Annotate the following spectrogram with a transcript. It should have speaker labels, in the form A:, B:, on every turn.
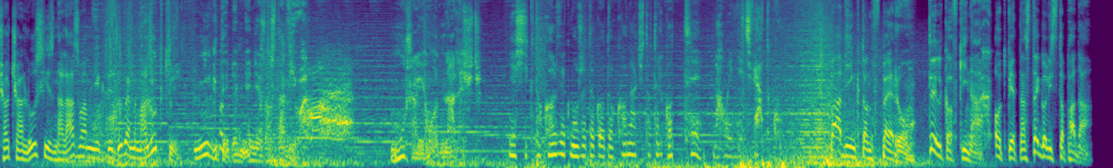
A: Ciocia Lucy znalazła mnie, gdy byłem malutki.
B: Nigdy by mnie nie zostawiła. Muszę ją odnaleźć.
C: Jeśli ktokolwiek może tego dokonać, to tylko ty, mały niedźwiadku.
D: Paddington w Peru. Tylko w kinach. Od 15 listopada.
